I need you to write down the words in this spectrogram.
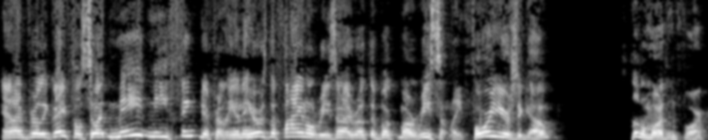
and I'm really grateful. So it made me think differently. And here's the final reason I wrote the book more recently. Four years ago, a little more than four,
